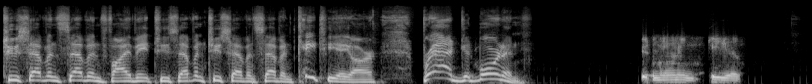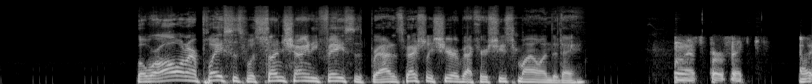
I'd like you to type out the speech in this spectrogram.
277 5827 277 KTAR. Brad, good morning. Good morning to you. Well, we're all in our places with sunshiny faces, Brad, especially Shira back here. She's smiling today. Oh, that's perfect. Uh,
